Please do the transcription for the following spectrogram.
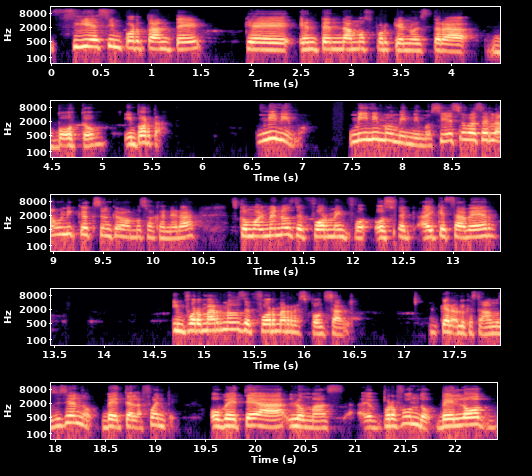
sí es importante que entendamos por qué nuestra voto importa. Mínimo, mínimo, mínimo. Si eso va a ser la única acción que vamos a generar, es como al menos de forma, o sea, hay que saber informarnos de forma responsable que era lo que estábamos diciendo, vete a la fuente o vete a lo más eh, profundo, velo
